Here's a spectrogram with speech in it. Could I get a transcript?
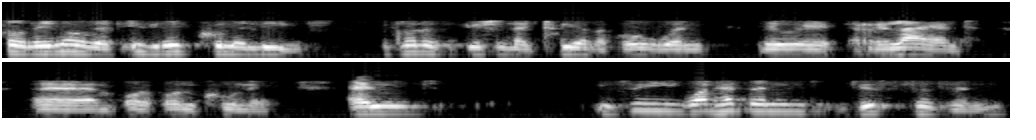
So they know that even if Khune leaves, it's not a situation like two years ago when they were reliant um, on, on. And you see, what happened this season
